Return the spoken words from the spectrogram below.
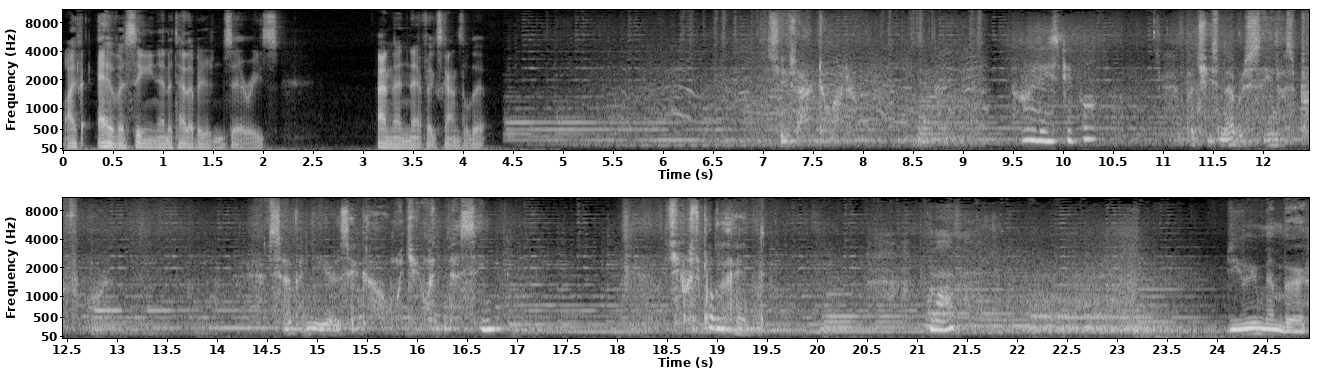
I've ever seen in a television series. And then Netflix cancelled it. She's our daughter, Who are these people? But she's never seen us before. Seven years ago, when she went missing, she was blind. Mom? Do you remember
